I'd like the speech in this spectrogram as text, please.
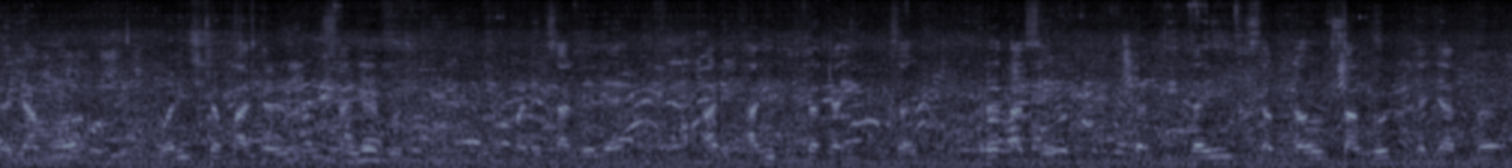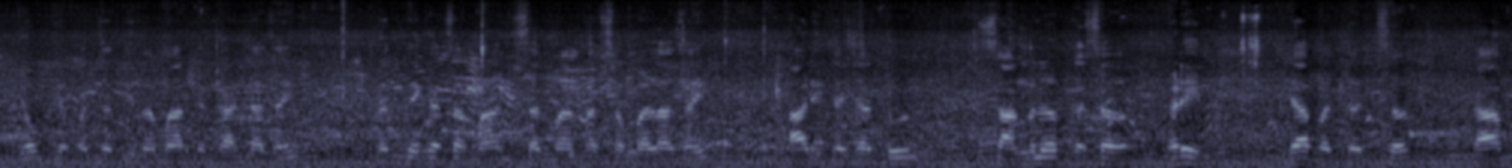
त्याच्यामुळं वरिष्ठ पातळीवर सगळ्या गोष्टी नीटपणे चाललेल्या आहेत. आणि खाली कुठं काही घडत असेल तर तिथंही समजावून सांगून त्याच्यातनं योग्य पद्धतीनं मार्ग काढला जाईल. प्रत्येकाचा मान सन्मान हा सांभाळला जाईल. आणि त्याच्यातून चांगलं कसं घडेल त्याबद्दलचं काम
